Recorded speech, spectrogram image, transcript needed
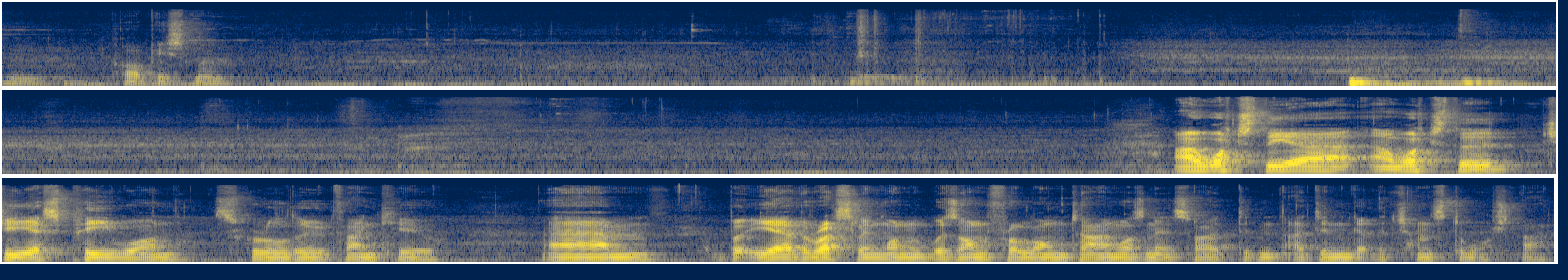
Hmm, poor beastman. I watched the uh, I watched the GSP one, Squirrel Dude. Thank you. Um, but yeah, the wrestling one was on for a long time, wasn't it? So I didn't I didn't get the chance to watch that.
